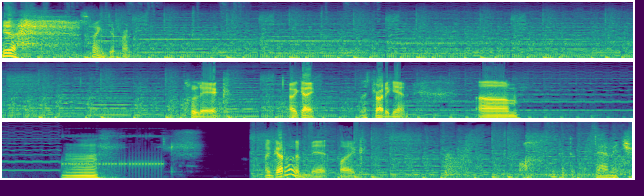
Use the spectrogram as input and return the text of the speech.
Yeah, something different. Click. Okay, let's try it again. Um, mm, I gotta admit, like, oh, look at the damage.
